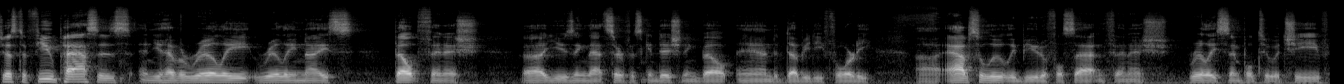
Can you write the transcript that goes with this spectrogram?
Just a few passes and you have a really, really nice belt finish uh, using that surface conditioning belt and a WD-40. Uh, absolutely beautiful satin finish, really simple to achieve.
